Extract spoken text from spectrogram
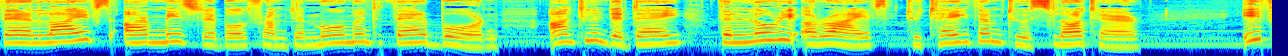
Their lives are miserable from the moment they're born until the day the lorry arrives to take them to slaughter. If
